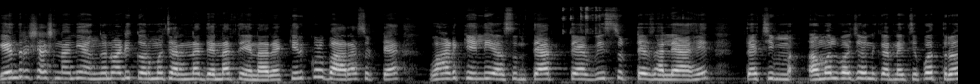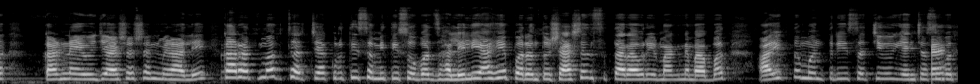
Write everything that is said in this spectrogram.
केंद्र शासनाने अंगणवाडी कर्मचाऱ्यांना देण्यात येणाऱ्या किरकोळ बारा सुट्ट्या वाढ केली असून त्यात त्या वीस सुट्ट्या झाल्या आहेत. त्याची अंमलबजावणी करण्याचे पत्र काढण्याऐवजी आश्वासन मिळाले. सकारात्मक चर्चा कृती समितीसोबत झालेली आहे परंतु शासन स्तरावरील मागण्याबाबत आयुक्त मंत्री सचिव यांच्यासोबत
